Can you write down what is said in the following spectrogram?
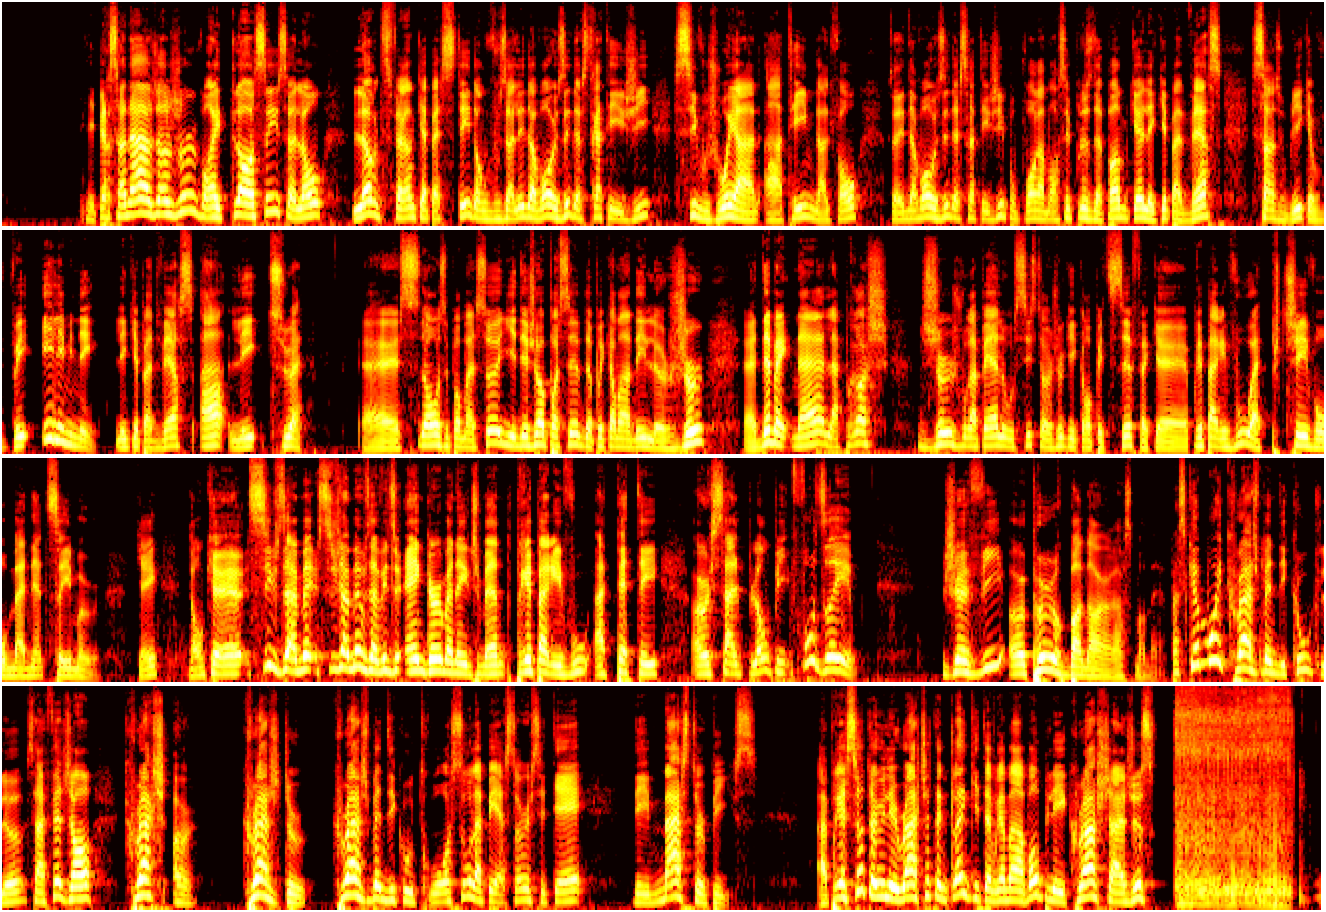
Les personnages dans le jeu vont être classés selon leurs différentes capacités, donc vous allez devoir user de stratégie si vous jouez en, team dans le fond. Vous allez devoir user de stratégie pour pouvoir amasser plus de pommes que l'équipe adverse, sans oublier que vous pouvez éliminer l'équipe adverse en les tuant. Euh, sinon, c'est pas mal ça. Il est déjà possible de précommander le jeu euh, dès maintenant. L'approche du jeu, je vous rappelle aussi, c'est un jeu qui est compétitif. Fait que préparez-vous à pitcher vos manettes ces. Donc, euh, si, jamais vous avez du anger management, préparez-vous à péter un sale plomb. Puis, faut dire, je vis un pur bonheur en ce moment. Parce que moi, Crash Bandicoot, là, ça a fait genre Crash 1, Crash 2, Crash Bandicoot 3 sur la PS1, c'était des masterpieces. Après ça, t'as eu les Ratchet Clank qui étaient vraiment bons, puis les Crash, ça a juste.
